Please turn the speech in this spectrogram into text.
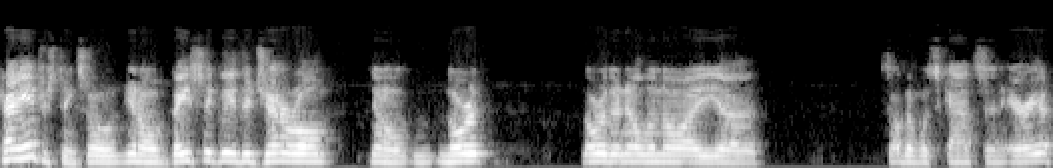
kind of interesting. So you know, basically the general, you know, north northern Illinois, uh, southern Wisconsin area.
